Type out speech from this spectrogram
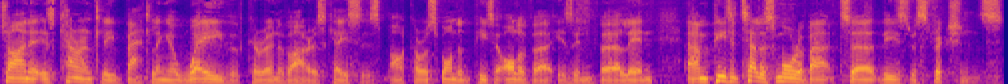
China is currently battling a wave of coronavirus cases. Our correspondent Peter Oliver is in Berlin. Um, Peter, tell us more about uh, these restrictions.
